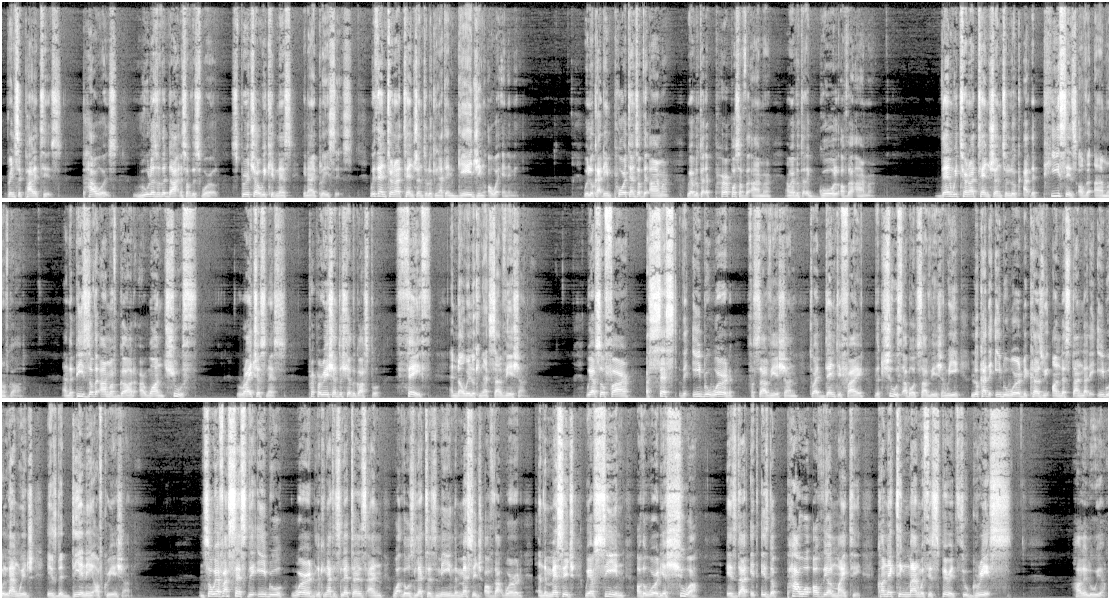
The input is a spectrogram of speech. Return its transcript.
Principalities, powers, rulers of the darkness of this world, spiritual wickedness in high places. We then turn our attention to looking at engaging our enemy. We look at the importance of the armor, we have looked at the purpose of the armor, and we have looked at the goal of the armor. Then we turn our attention to look at the pieces of the armor of God. And the pieces of the armor of God are one, truth, righteousness, preparation to share the gospel, faith, and now we're looking at salvation. We have so far assessed the Hebrew word for salvation to identify the truth about salvation. We look at the Hebrew word because we understand that the Hebrew language is the DNA of creation. And so we have assessed the Hebrew word, looking at its letters and what those letters mean, the message of that word. And the message we have seen of the word Yeshua is that it is the power of the Almighty connecting man with his spirit through grace. Hallelujah.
